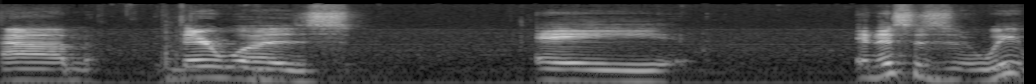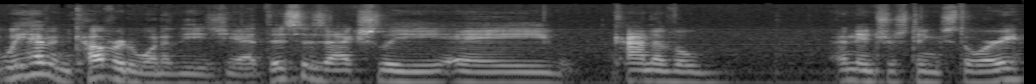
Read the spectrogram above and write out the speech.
um, there was a and this is we, we haven't covered one of these yet. This is actually a kind of a an interesting story.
